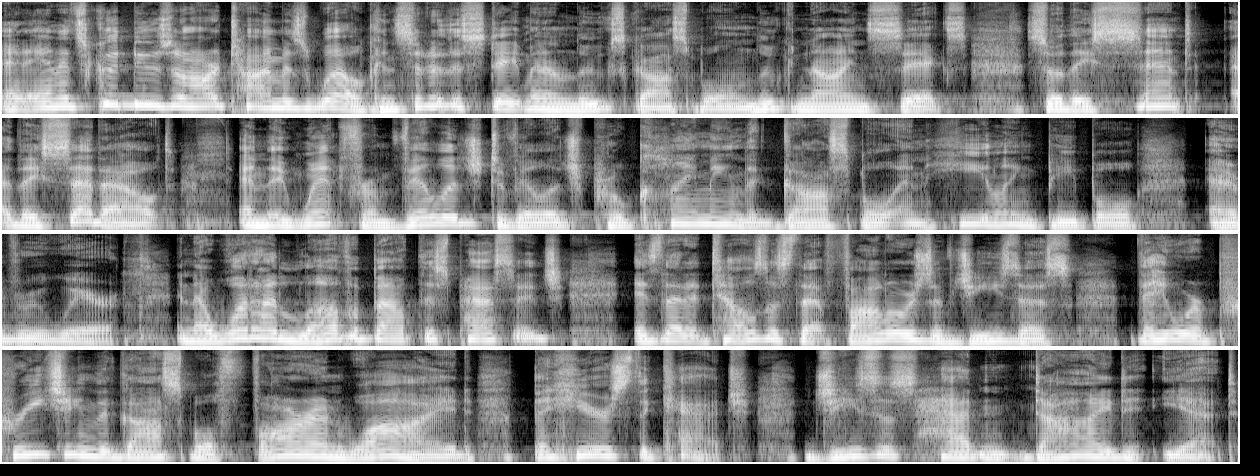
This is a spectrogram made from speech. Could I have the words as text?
And, and it's good news in our time as well. Consider this statement in Luke's gospel in Luke 9 6. So they sent they set out and they went from village to village proclaiming the gospel and healing people everywhere. And now what I love about this passage is that it tells us that followers of Jesus, they were preaching the gospel far and wide, but here's the catch. Jesus hadn't died yet.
